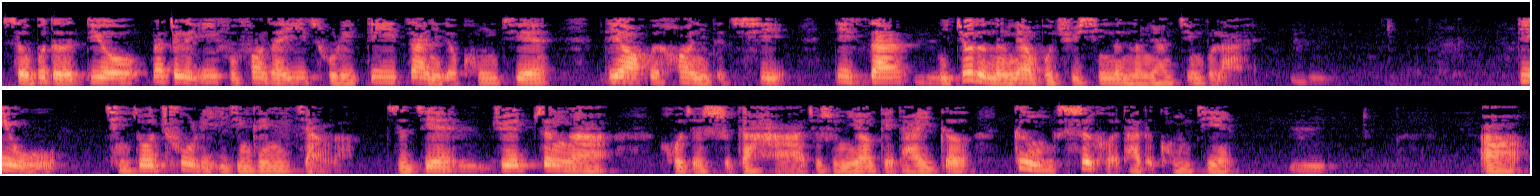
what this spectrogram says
舍不得丢，那这个衣服放在衣橱里，第一占你的空间，第二会耗你的气，第三你旧的能量不去，新的能量进不来。嗯，第五，请做处理，已经跟你讲了。直接捐赠啊，或者是干哈？就是你要给他一个更适合他的空间。嗯。啊，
